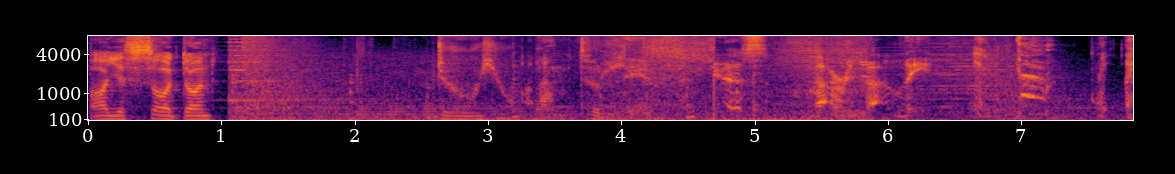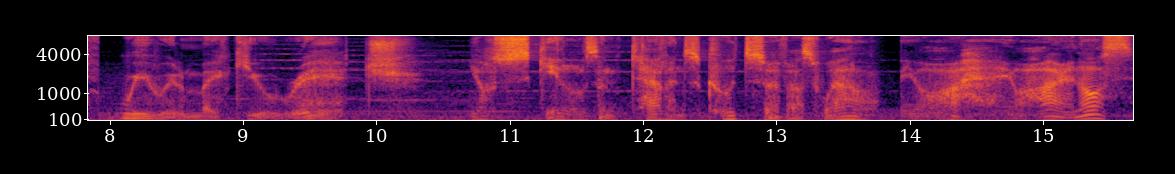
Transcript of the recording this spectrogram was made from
Oh, you're so done. Do you want to live? Yes, very badly. We will make you rich. Your skills and talents could serve us well. You're, you're hiring us?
